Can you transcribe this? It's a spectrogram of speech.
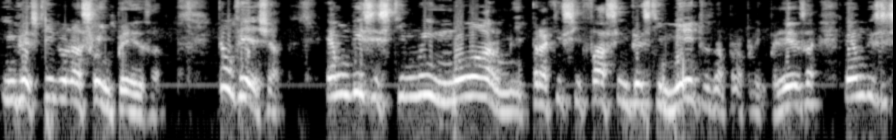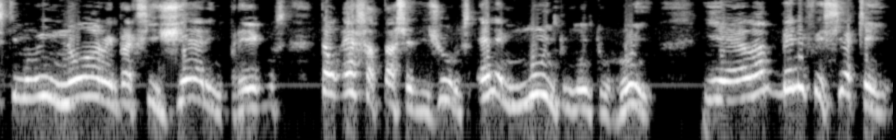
investindo na sua empresa? Então, veja, é um desestímulo enorme para que se faça investimentos na própria empresa, é um desestímulo enorme para que se gere empregos. Então, essa taxa de juros ela é muito, muito ruim e ela beneficia quem?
